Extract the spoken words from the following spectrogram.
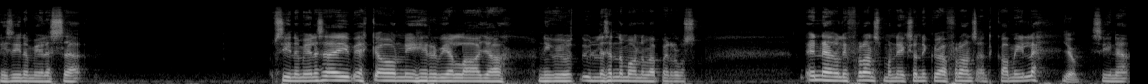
Niin siinä mielessä, siinä mielessä ei ehkä ole niin hirveän laajaa, niin kuin just yleensä nämä on nämä perus. Ennen oli Fransman, eikö se ole nykyään France and Camille Joo. siinä.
